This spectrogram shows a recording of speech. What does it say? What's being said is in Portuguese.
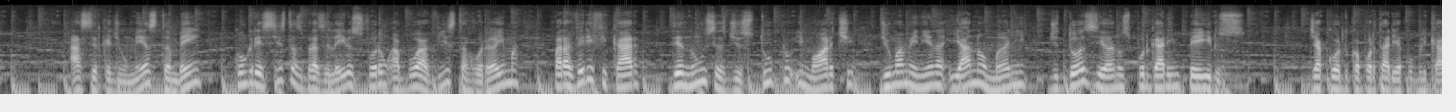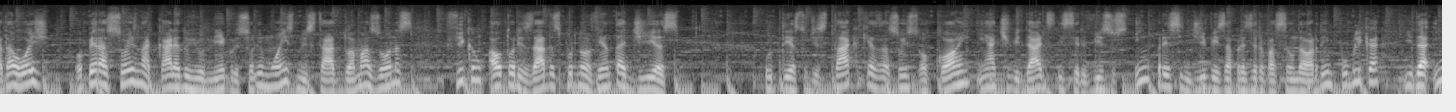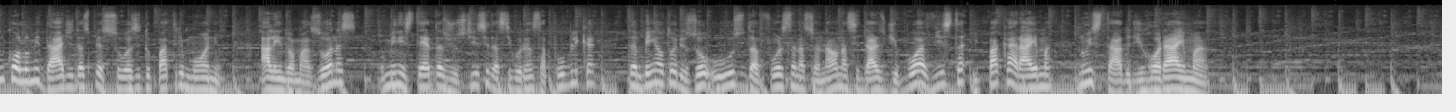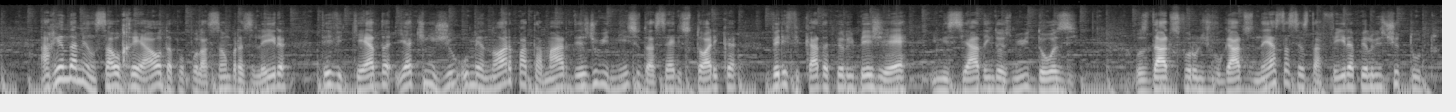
Há cerca de um mês também, congressistas brasileiros foram a Boa Vista, Roraima, para verificar denúncias de estupro e morte de uma menina Yanomami de 12 anos por garimpeiros. De acordo com a portaria publicada hoje, operações na calha do Rio Negro e Solimões, no estado do Amazonas, ficam autorizadas por 90 dias. O texto destaca que as ações ocorrem em atividades e serviços imprescindíveis à preservação da ordem pública e da incolumidade das pessoas e do patrimônio. Além do Amazonas, o Ministério da Justiça e da Segurança Pública também autorizou o uso da Força Nacional nas cidades de Boa Vista e Pacaraima, no estado de Roraima. A renda mensal real da população brasileira teve queda e atingiu o menor patamar desde o início da série histórica verificada pelo IBGE, iniciada em 2012. Os dados foram divulgados nesta sexta-feira pelo Instituto.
